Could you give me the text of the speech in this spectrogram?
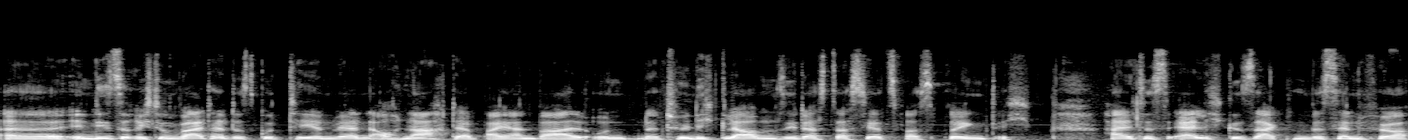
äh, in diese Richtung weiter diskutieren werden, auch nach der Bayernwahl. Und natürlich glauben sie, dass das jetzt was bringt. Ich halte es ehrlich gesagt ein bisschen für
